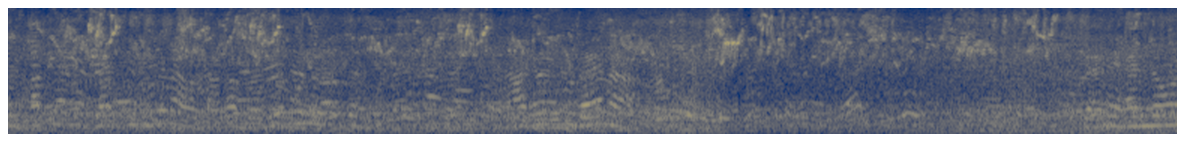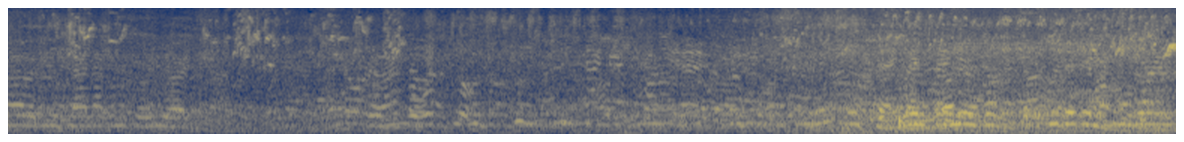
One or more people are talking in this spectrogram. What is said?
দাদা ভাই আমার একটু বিরক্ত করছি এটা একটু দাও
